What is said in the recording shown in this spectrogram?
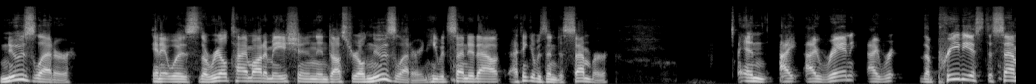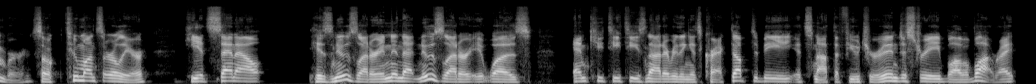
newsletter and it was the real time automation industrial newsletter. And he would send it out, I think it was in December. And I, I ran, I, the previous December, so two months earlier, he had sent out his newsletter. And in that newsletter, it was, MQTT is not everything it's cracked up to be. It's not the future of industry, blah, blah, blah, right?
